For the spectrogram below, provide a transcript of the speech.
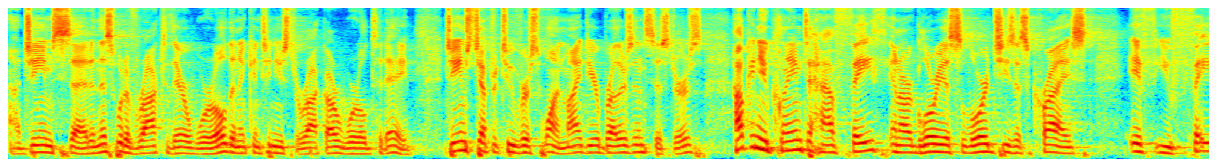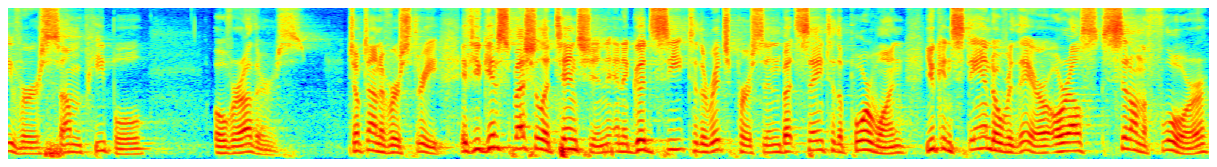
uh, James said, and this would have rocked their world, and it continues to rock our world today. James chapter 2, verse 1 My dear brothers and sisters, how can you claim to have faith in our glorious Lord Jesus Christ if you favor some people over others? Jump down to verse 3. If you give special attention and a good seat to the rich person, but say to the poor one, You can stand over there or else sit on the floor,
